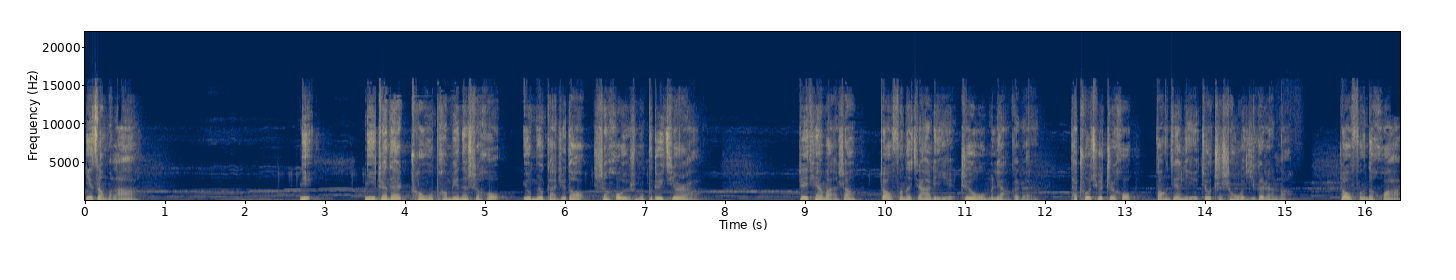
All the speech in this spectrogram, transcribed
你怎么了？”你，你站在窗户旁边的时候，有没有感觉到身后有什么不对劲儿啊？这天晚上，赵峰的家里只有我们两个人，他出去之后，房间里就只剩我一个人了。赵峰的话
